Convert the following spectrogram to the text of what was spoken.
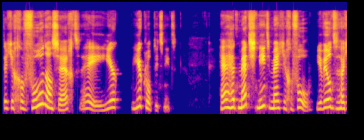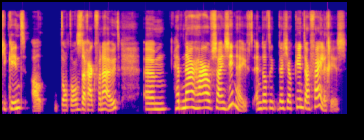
dat je gevoel dan zegt: hé, hey, hier, hier klopt iets niet het matcht niet met je gevoel. Je wilt dat je kind, al, althans daar ga ik vanuit, um, het naar haar of zijn zin heeft. En dat, dat jouw kind daar veilig is.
